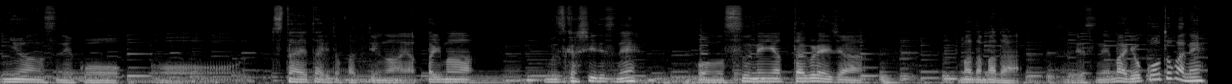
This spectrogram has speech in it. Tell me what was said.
ニュアンスでこう伝えたりとかっていうのはやっぱりまあ難しいですねこの数年やったぐらいじゃまだまだですねまあ旅行とかね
